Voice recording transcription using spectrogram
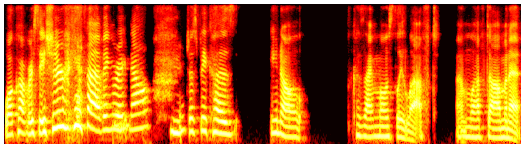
what conversation are we having right now? Yeah. Just because, you know, because I'm mostly left. I'm left dominant.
